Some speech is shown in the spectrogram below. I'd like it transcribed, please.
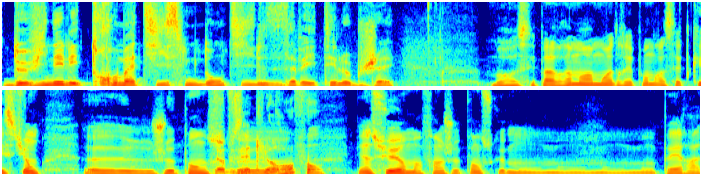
deviner les traumatismes dont ils avaient été l'objet? Bon, c'est pas vraiment à moi de répondre à cette question. je pense. Bah, vous êtes leur enfant. Bien sûr, mais enfin, je pense que mon, mon, père a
